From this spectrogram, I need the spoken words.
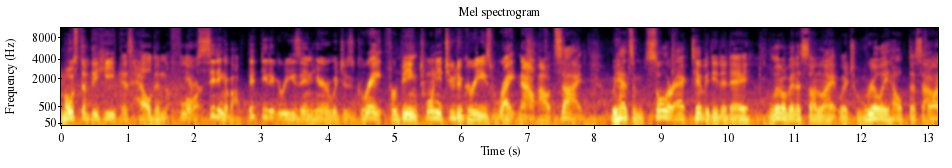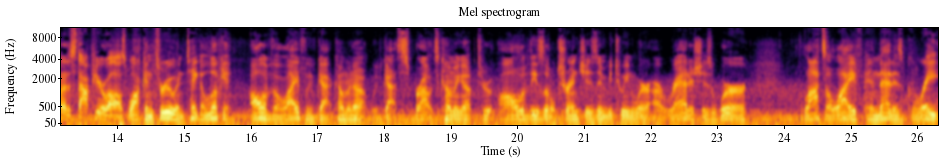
most of the heat is held in the floor. sitting about 50 degrees in here, which is great for being 22 degrees right now outside. We had some solar activity today, a little bit of sunlight, which really helped us out. So I wanted to stop here while I was walking through and take a look at all of the life we've got coming up. We've got sprouts coming up through all of these little trenches in between where our radishes were lots of life and that is great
